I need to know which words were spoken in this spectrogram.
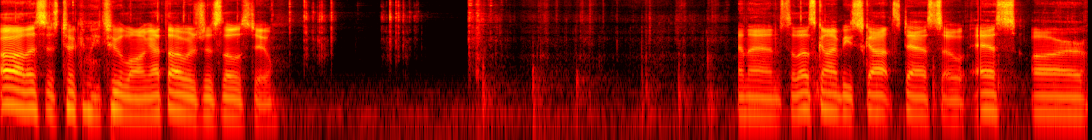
Oh, this is taking me too long. I thought it was just those two. And so that's going to be Scott's desk. So S R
